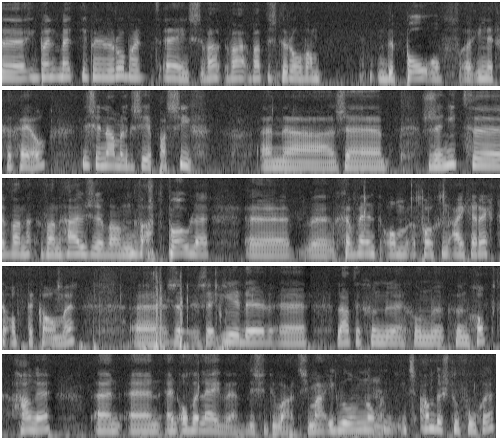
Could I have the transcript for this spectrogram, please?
uh, ik, ben met, ik ben met Robert eens. Wat, wat, wat is de rol van de Pool of uh, in het geheel? Die zijn namelijk zeer passief. En uh, ze, ze zijn niet van, van huizen van wat Polen gewend om voor hun eigen rechten op te komen. ze, ze eerder laten hun, hun, hun hoofd hangen en, en, en overleven, die situatie. Maar ik wil nog ja. iets anders toevoegen,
